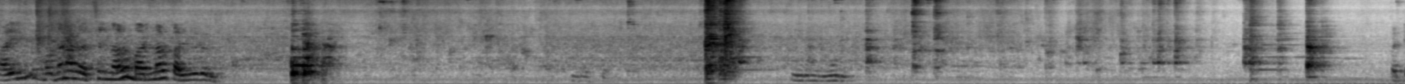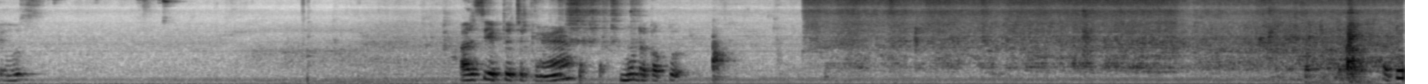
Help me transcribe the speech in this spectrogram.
கழுவி முத நாள் வச்சுருந்தாலும் மறுநாள் கழுவிடணும். இது மூடி. பட்டூஸ் அரிசி எடுத்து வச்சுருக்கேன். மூன்றரை கப்பு. டூ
